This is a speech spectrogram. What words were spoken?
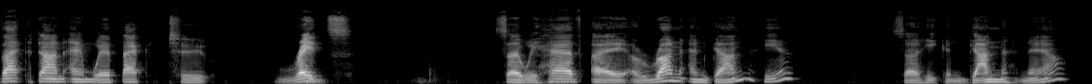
that done, and we're back to reds. So we have a, a run and gun here. So he can gun now.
